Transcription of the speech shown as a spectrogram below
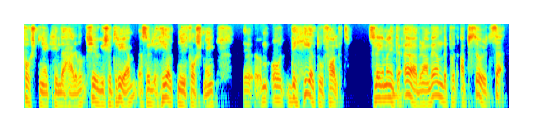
forskningen kring det här, 2023, alltså helt ny forskning. Eh, och det är helt ofarligt. Så länge man inte överanvänder på ett absurt sätt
